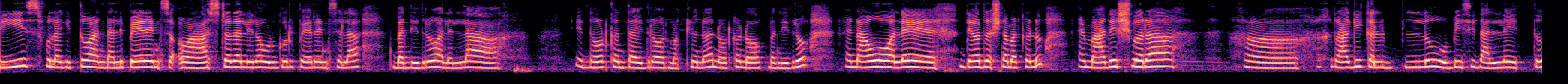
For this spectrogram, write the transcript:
ಪೀಸ್ಫುಲ್ಲಾಗಿತ್ತು ಆ್ಯಂಡ್ ಅಲ್ಲಿ ಪೇರೆಂಟ್ಸ್ ಹಾಸ್ಟೆಲಲ್ಲಿರೋ ಹುಡುಗರು ಪೇರೆಂಟ್ಸ್ ಎಲ್ಲ ಬಂದಿದ್ದರು ಅಲ್ಲೆಲ್ಲ ಇದು ನೋಡ್ಕೊತಾ ಇದ್ದರು ಅವ್ರ ಮಕ್ಕಳನ್ನ ನೋಡ್ಕೊಂಡು ಹೋಗಕ್ಕೆ ಬಂದಿದ್ದರು ಆ್ಯಂಡ್ ನಾವು ಅಲ್ಲೇ ದೇವ್ರ ದರ್ಶನ ಮಾಡ್ಕೊಂಡು ಆ್ಯಂಡ್ ಮಾದೇಶ್ವರ ರಾಗಿ ಕಲ್ಲು ಬೀಸಿದ ಅಲ್ಲೇ ಇತ್ತು.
